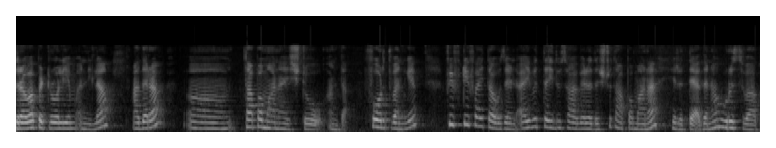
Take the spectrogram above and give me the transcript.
ದ್ರವ ಪೆಟ್ರೋಲಿಯಂ ಅನಿಲ ಅದರ ತಾಪಮಾನ ಎಷ್ಟು ಅಂತ. ಫೋರ್ತ್ ಒನ್ಗೆ ಫಿಫ್ಟಿ ಫೈವ್ ತೌಸಂಡ್ ಐವತ್ತೈದು ಸಾವಿರದಷ್ಟು ತಾಪಮಾನ ಇರುತ್ತೆ ಅದನ್ನು ಉರಿಸುವಾಗ.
